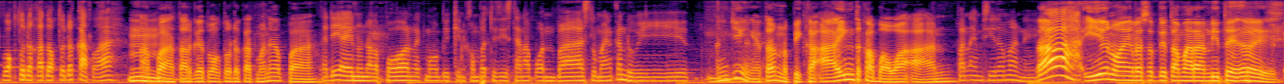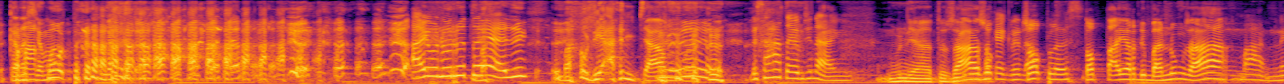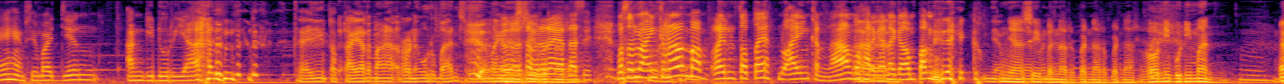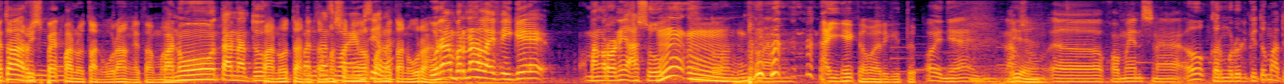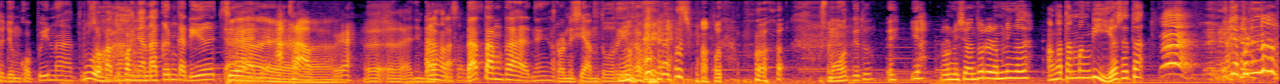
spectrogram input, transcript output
waktu dekat waktu dekat lah. Apa target waktu dekat mana apa? Tadi nu nelpon rek mau bikin kompetisi stand up on bass lumayan kan duit. Anjing eta nepi ka aing teka bawaan. Pan MC na mana? Ah, iya nu aing resep di Tamarandi teh euy. Karena Penakut. Ayo nurut teh anjing. Mau diancam. Da saha teh MC na aing? Ya tuh saha sok plus. top tire di Bandung saha? Maneh MC mah jeung Anggi Durian. Kayaknya top tire mah Roni Urban sebenarnya. Sebenarnya eta sih. Masa nu aing kenal mah lain top tire, nu aing kenal nu hargana gampang dinaik. Ya sih bener bener bener. Roni Budiman. Eta respect panutan orang eta mah. Panutan atuh. Panutan eta mah senior panutan orang. Orang pernah live IG Mang Roni asup. Gitu, Pernah. Aingnya kamari gitu. Oh iya, iya. langsung eh, komen nah, oh keur ngudut kitu mah atuh jeung kopina tuh. Sok atuh pangyanakeun ka dieu. Cai. Akrab. Ya. Heeh, anjing datang. Datang tah anjing Roni Sianturi. Semaut. Semangat gitu. Eh, ya Roni Sianturi udah meninggal ya? Angkatan Mang Dias eta. Iya bener.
